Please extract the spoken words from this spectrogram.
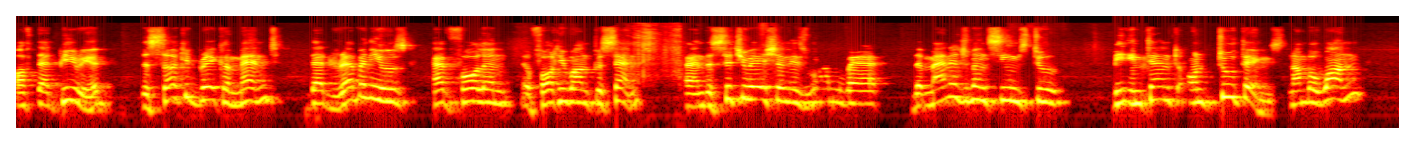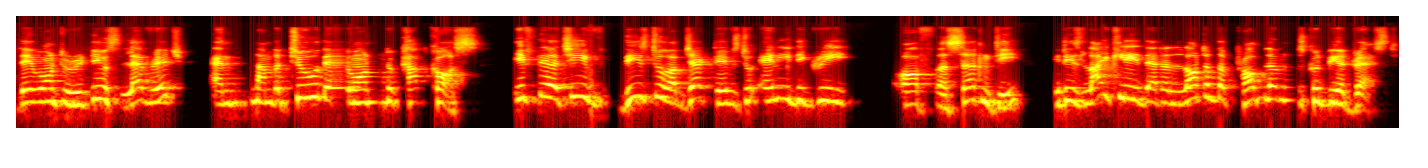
of that period. The circuit breaker meant that revenues have fallen 41%, and the situation is one where the management seems to be intent on two things. Number one, they want to reduce leverage, and number two, they want to cut costs. If they achieve these two objectives to any degree of uh, certainty, it is likely that a lot of the problems could be addressed.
